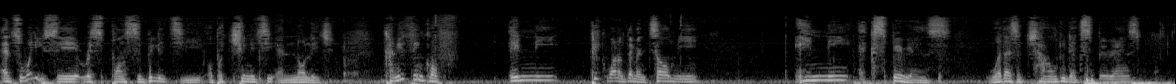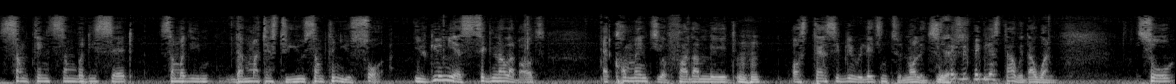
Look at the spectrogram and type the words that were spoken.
And so when you say responsibility, opportunity, and knowledge, can you think of any pick one of them and tell me any experience, whether it's a childhood experience, something somebody said, somebody that matters to you, something you saw. You've given me a signal about a comment your father made, mm-hmm. ostensibly relating to knowledge. So Yes. maybe, maybe let's start with that one. So,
